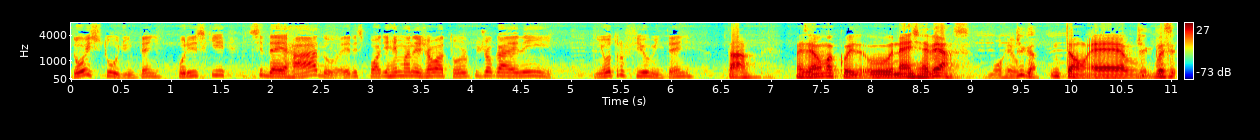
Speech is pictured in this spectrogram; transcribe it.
do estúdio, entende? Por isso que, se der errado, eles podem remanejar o ator e jogar ele em, em outro filme, entende? Tá. Mas é uma coisa, o Nerd Reverso? Morreu. Diga. Então, é. Diga. Você,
